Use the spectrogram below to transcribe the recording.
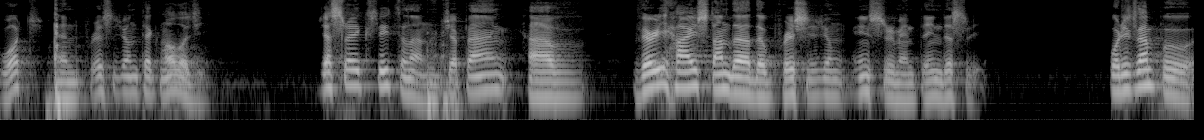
watch and precision technology. Just like Switzerland, Japan have very high standard of precision instrument industry. For example,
